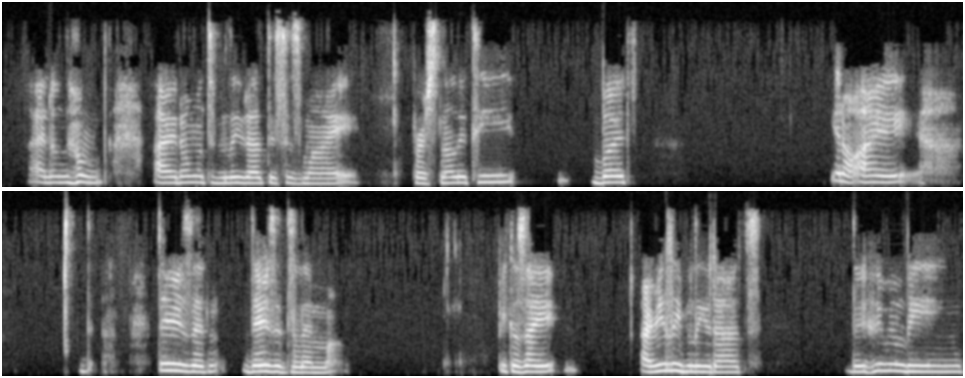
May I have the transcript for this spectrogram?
I don't know. I don't want to believe that this is my personality, but you know, I there is a there is a dilemma because I I really believe that the human being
